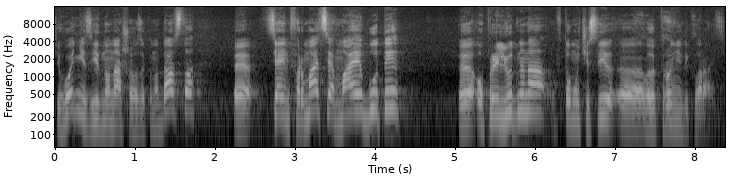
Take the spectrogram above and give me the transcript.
Сьогодні, згідно нашого законодавства, е, ця інформація має бути е, оприлюднена, в тому числі е, в електронній декларації.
